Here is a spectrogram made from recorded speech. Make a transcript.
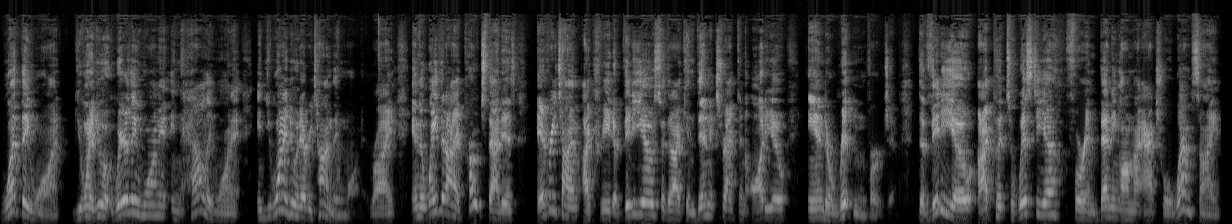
what they want. You want to do it where they want it and how they want it, and you want to do it every time they want it, right? And the way that I approach that is every time I create a video so that I can then extract an audio and a written version. The video I put to Wistia for embedding on my actual website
